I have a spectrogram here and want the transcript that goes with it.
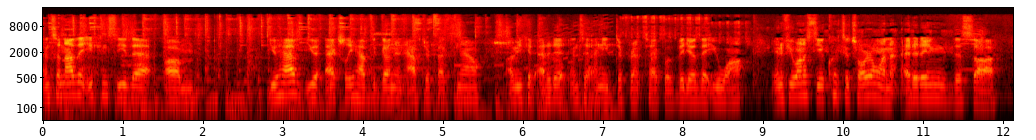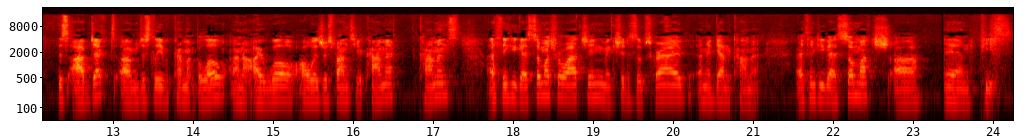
And so now that you can see that um, you have you actually have the gun in After Effects now, um, you can edit it into any different type of video that you want. And if you want to see a quick tutorial on editing this uh, this object, um, just leave a comment below, and I will always respond to your comment comments. I thank you guys so much for watching. Make sure to subscribe, and again, comment. I thank you guys so much, uh, and peace.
